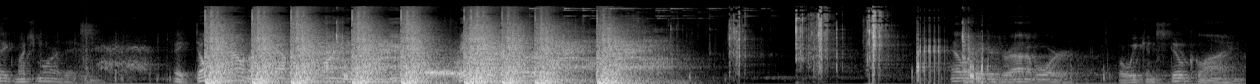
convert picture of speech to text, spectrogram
take much more of this. Hey, don't count on Captain finding down here. Elevators are out of order, but we can still climb.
